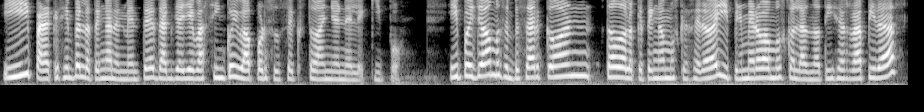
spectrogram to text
y para que siempre lo tengan en mente, Dak ya lleva cinco y va por su sexto año en el equipo. Y pues ya vamos a empezar con todo lo que tengamos que hacer hoy y primero vamos con las noticias rápidas.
